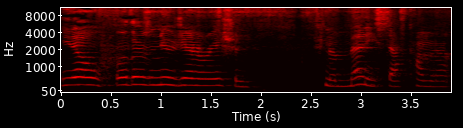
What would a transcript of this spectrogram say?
You know, well, there's a new generation. There's many stuff coming up.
